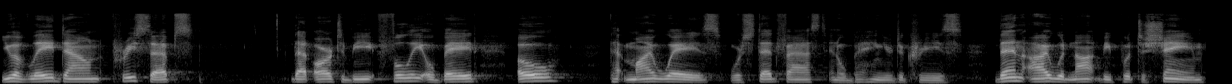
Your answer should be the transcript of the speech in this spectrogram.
You have laid down precepts that are to be fully obeyed. Oh, that my ways were steadfast in obeying your decrees. Then I would not be put to shame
